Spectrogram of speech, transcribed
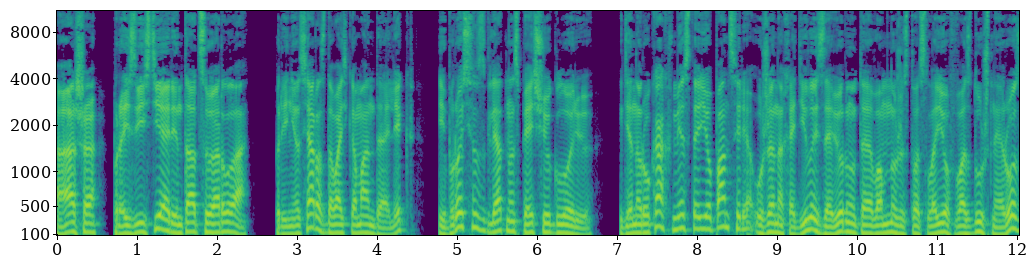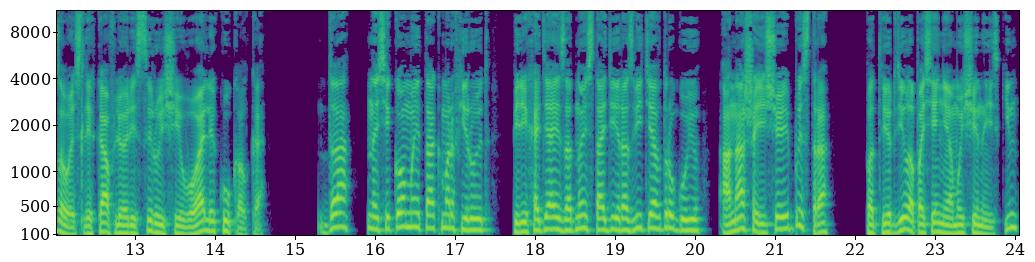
Аша, произвести ориентацию орла». Принялся раздавать команды Олег и бросил взгляд на спящую Глорию где на руках вместо ее панциря уже находилась завернутая во множество слоев воздушной розовой, слегка флуоресцирующей вуали куколка. Да, насекомые так морфируют, переходя из одной стадии развития в другую, а наша еще и быстро, подтвердил опасения мужчины Искин,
